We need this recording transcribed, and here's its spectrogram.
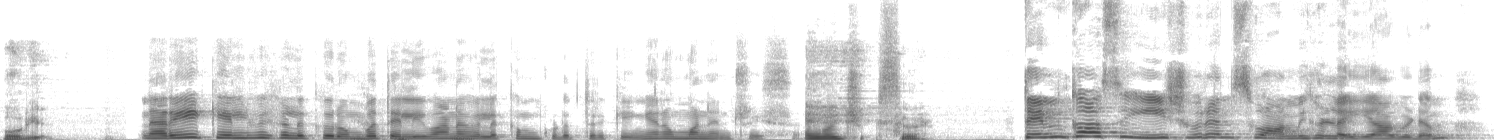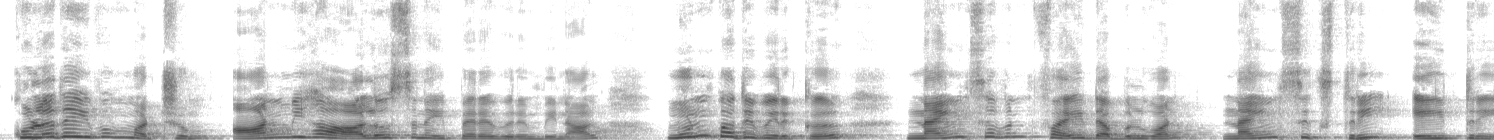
கோவில். நிறைய கேள்விகளுக்கு ரொம்ப தெளிவான விளக்கம் கொடுத்துருக்கீங்க. ரொம்ப நன்றி சார் தென்காசி ஈஸ்வரன் சுவாமிகள் ஐயாவிடம் குலதெய்வம் மற்றும் ஆன்மீக ஆலோசனை பெற விரும்பினால் முன்பதிவிற்கு nine seven five double one nine six three eight three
